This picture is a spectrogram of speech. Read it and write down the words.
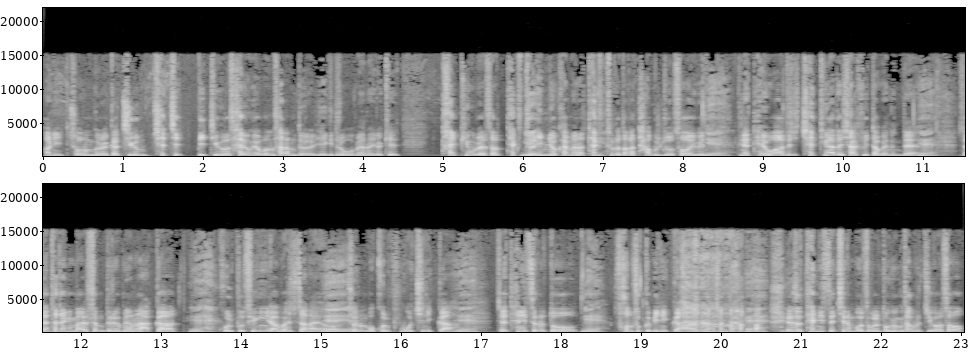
아니 저는 그러니까 지금 챗GPT 그 사용해 본 사람들 얘기 들어보면 이렇게 타이핑으로 해서 텍스트를 예. 입력하면 텍스트로다가 예. 답을 줘서 이거 예. 그냥 대화하듯이 채팅하듯이 할 수 있다고 했는데 예. 센터장님 말씀 들으면은 아까 예. 골프 스윙이라고 하셨잖아요. 예, 저는 뭐 골프 못 치니까 제 테니스는 또 선수급이니까. 아, 그렇습니다. 그래서 테니스 치는 모습을 동영상으로 찍어서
